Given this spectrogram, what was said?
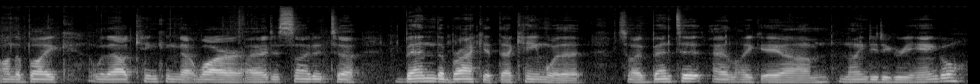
on the bike without kinking that wire, I decided to bend the bracket that came with it. So I bent it at like a um, 90 degree angle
